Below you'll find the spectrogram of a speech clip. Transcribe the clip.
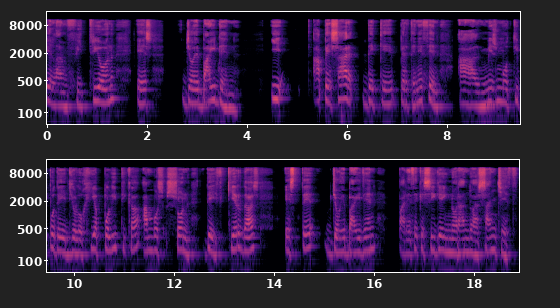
el anfitrión es Joe Biden. Y a pesar de que pertenecen al mismo tipo de ideología política, ambos son de izquierdas, este Joe Biden parece que sigue ignorando a Sánchez.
